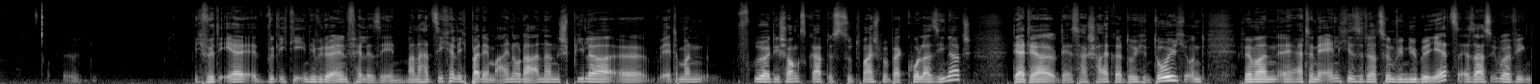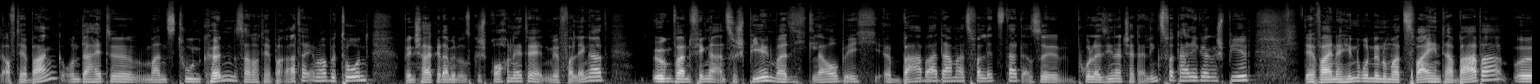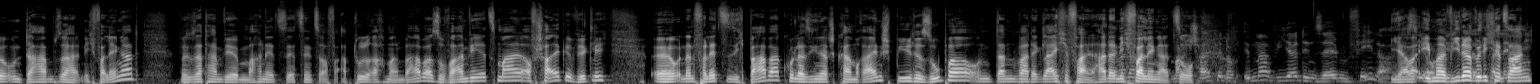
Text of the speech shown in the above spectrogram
ich würde eher wirklich die individuellen Fälle sehen. Man hat sicherlich bei dem einen oder anderen Spieler, äh, hätte man früher die Chance gehabt, ist zum Beispiel bei Kolasinac. Der hat ja, der ist ja Schalker durch und durch und wenn man, er hatte eine ähnliche Situation wie Nübel jetzt. Er saß überwiegend auf der Bank und da hätte man es tun können. Das hat auch der Berater immer betont. Wenn Schalke da mit uns gesprochen hätte, hätten wir verlängert. Irgendwann fing er an zu spielen, weil sich, glaube ich, Baba damals verletzt hat. Also Polasinac hat da Linksverteidiger gespielt. Der war in der Hinrunde Nummer zwei hinter Baba äh, und da haben sie halt nicht verlängert. Wir gesagt haben, wir machen jetzt, setzen jetzt auf Abdul Rahman Baba. So waren wir jetzt mal auf Schalke, wirklich. Äh, und dann verletzte sich Baba, Kolasinac kam rein, spielte super und dann war der gleiche Fall. Hat er nicht verlängert. Macht so. Schalke doch immer wieder denselben Fehler. Ja, aber immer wieder würde ich jetzt sagen,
